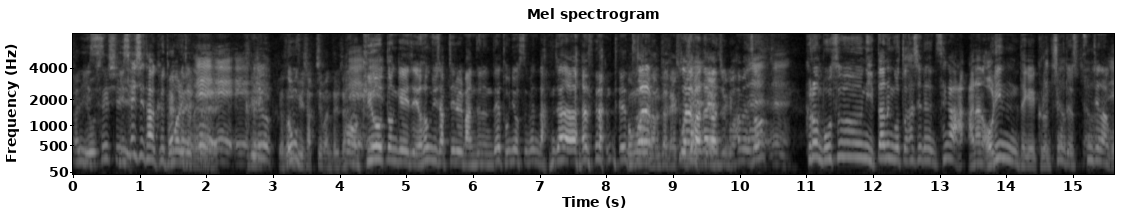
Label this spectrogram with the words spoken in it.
아니 이, 요 셋이 이 셋이 다 그 동아리잖아요. 예, 네. 예, 예. 우리 그리고 여성주의 잡지 만들자. 어, 네, 귀여웠던 게 이제 여성주의 잡지를 만드는데 돈이 없으면 남자들한테 돈 투자를, 많은 남자 내 투자를. 받아가지고 하면서 예, 예. 그런 모순이 있다는 것도 사실은 생각 안 한 어린 되게 그런 그쵸, 친구들 그쵸. 순진하고 예,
